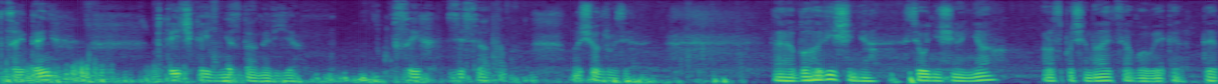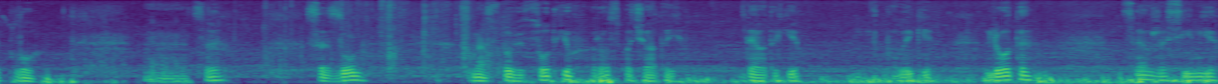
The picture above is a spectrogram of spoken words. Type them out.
в цей день птичка і гнізда не в'є. Всіх зі святом. Ну що, друзі, е, благовіщення сьогоднішнього дня розпочинається велике тепло. Е, Це сезон на 100% розпочатий. Де отакі великі льоти, це вже сім'ї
